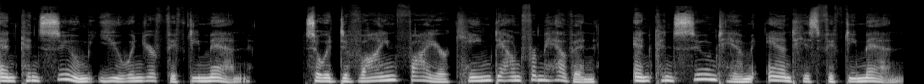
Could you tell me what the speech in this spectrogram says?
and consume you and your fifty men. So a divine fire came down from heaven and consumed him and his fifty men.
